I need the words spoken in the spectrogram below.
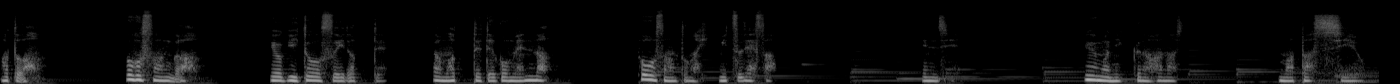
あと、父さんが、予義陶水だって黙っててごめんな。父さんとの秘密でさ。エンジ、ヒューマニックの話、またしよう。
